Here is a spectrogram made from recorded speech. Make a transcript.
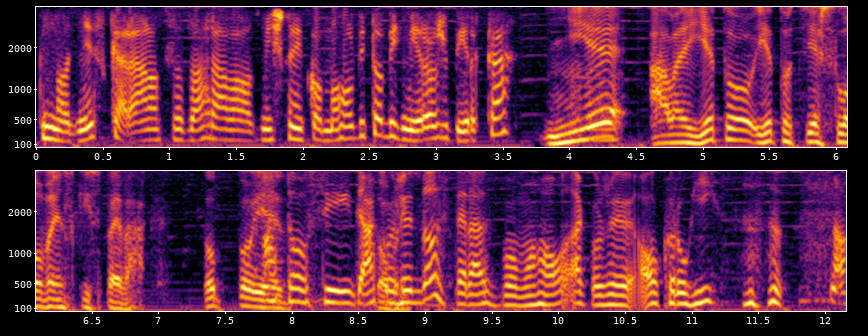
No dneska ráno sa zahrávala s myšlienkou, mohol by to byť Miroš Birka? Nie, ale je to, je to tiež slovenský spevák. Toto je A to si akože dosť teraz pomohol, akože okruhy. No,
